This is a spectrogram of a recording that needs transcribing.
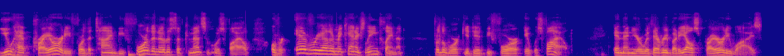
you have priority for the time before the notice of commencement was filed over every other mechanics lien claimant for the work you did before it was filed. And then you're with everybody else priority wise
